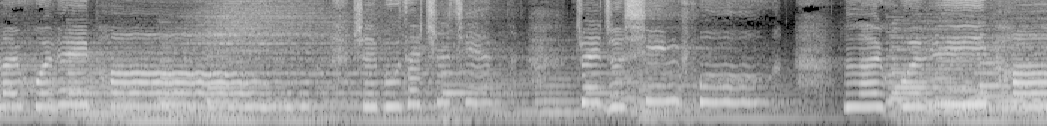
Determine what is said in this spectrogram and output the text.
来回跑？谁不在之间追着幸福来回跑？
